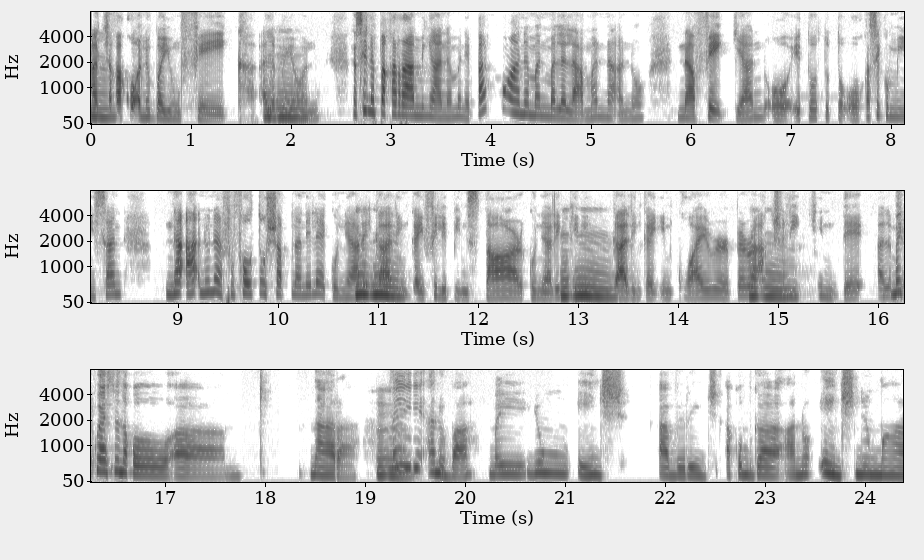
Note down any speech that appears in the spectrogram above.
at Mm. saka kung ano ba yung fake. Alam mo Mm. 'yun? Kasi napakarami nga naman eh. Paano mo nga naman malalaman na ano na fake 'yan o ito totoo? Kasi kung minsan na ano na photoshop na nila eh. Kunyari galing Mm. kay Philippine Star, kunyari Mm. galing kay Inquirer, pero Mm. actually hindi. Alam mo May yun? question ako um Nara, Mm. may ano ba? May yung age average, ako mga ano age ng mga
